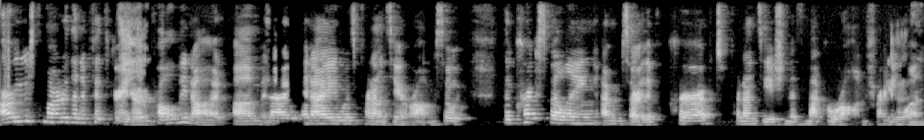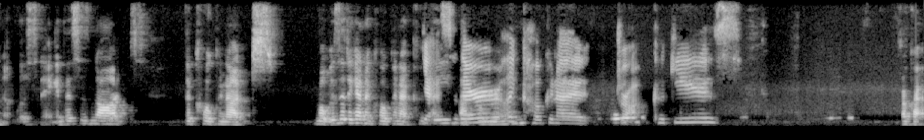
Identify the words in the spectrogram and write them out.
Are you smarter than a fifth grader? Probably not. Um, and I and I was pronouncing it wrong. So the correct spelling, I'm sorry, the correct pronunciation is macaron for anyone yes. listening. And this is not the coconut what was it again? A coconut cookie? Yeah, so they're like coconut drop cookies. Okay.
